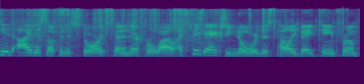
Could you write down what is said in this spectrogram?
did eye this up in his store. It's been in there for a while. I think I actually know where this poly bag came from.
